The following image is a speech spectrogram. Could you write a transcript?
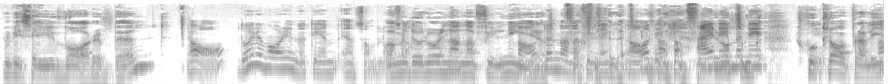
Men vi säger ju varböld. Ja, då är det var inuti en, en sån blåsa. Ja men då, då är det en annan fyllning Ja, i den. en annan fyllning. Ja, det- annan nej, nej, men som det- chokladpraliner.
